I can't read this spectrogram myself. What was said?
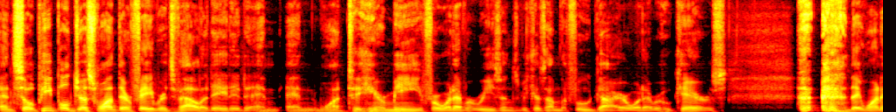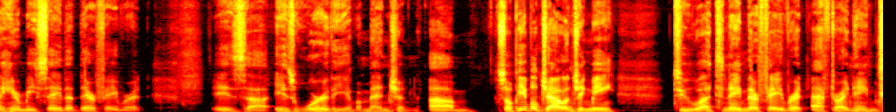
And so people just want their favorites validated and and want to hear me for whatever reasons because I'm the food guy or whatever. Who cares? they want to hear me say that their favorite is uh, is worthy of a mention. Um, so people challenging me to uh, to name their favorite after I named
